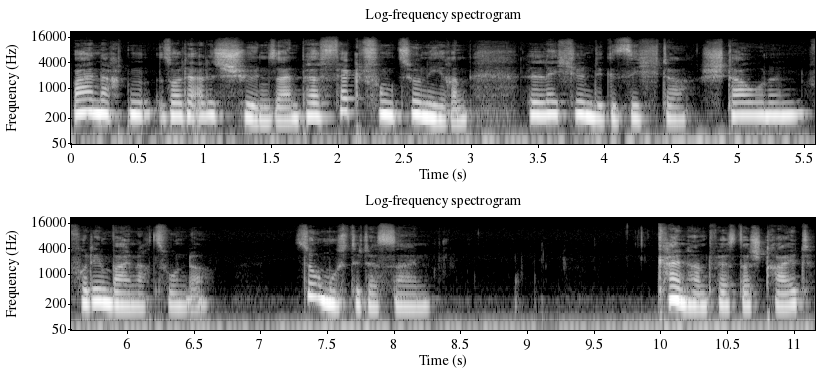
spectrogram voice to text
Weihnachten sollte alles schön sein, perfekt funktionieren, lächelnde Gesichter, Staunen vor dem Weihnachtswunder. So musste das sein. Kein handfester Streit.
